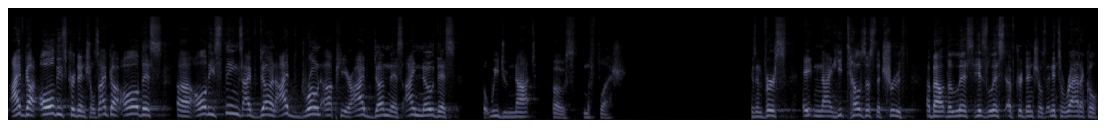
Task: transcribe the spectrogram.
I've got all these credentials. I've got all this, uh, all these things I've done. I've grown up here. I've done this. I know this, but we do not boast in the flesh. Because in verse 8 and 9, he tells us the truth about the list, his list of credentials, and it's radical.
